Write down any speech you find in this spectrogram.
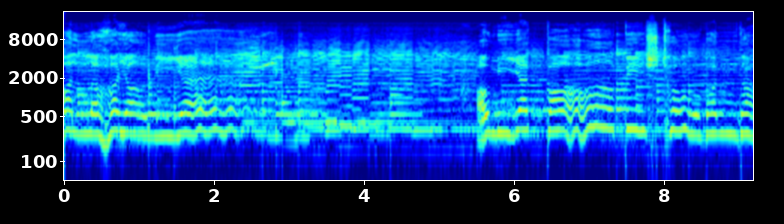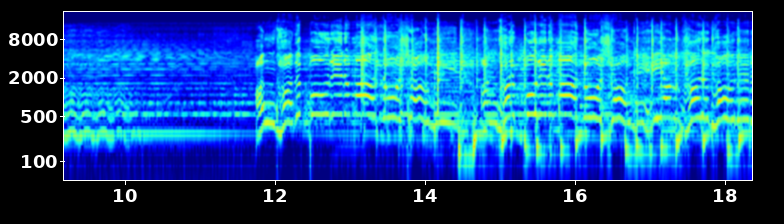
আল্লাহ আমি আমি এক পাপিষ্ঠ বন্দা অন্ধরপুরের মানুষ আমি, অন্ধারপুরের মানুষ আমি, অন্ধর ঘরের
